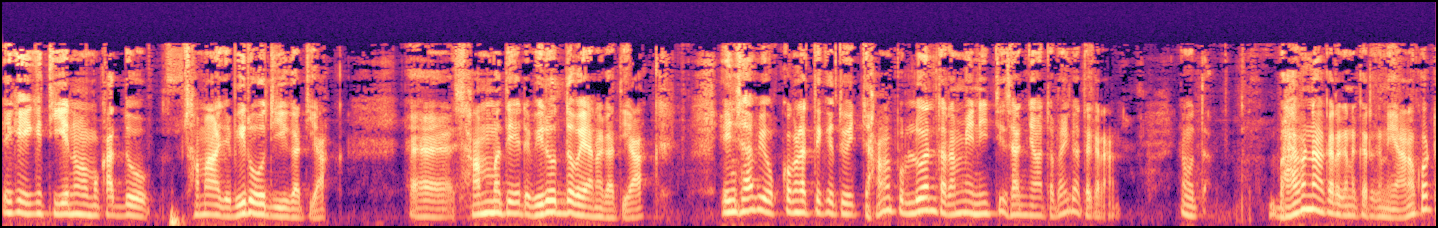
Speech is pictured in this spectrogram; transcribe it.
ඒක ඒකේ තියෙනවා මොකද්ද සමාජ විරෝධී ගතියක්. සම්මතයට විරුද්ධව යන ගතියක්. ඒ නිසා අපි ඔක්කොමලත් එක්ක එකතු වෙච්චාම පුළුවන් තරම් මේ නිත්‍ය සංඥා තමයි ගත කරන්නේ. නමුත් භාවනා කරගෙන කරගෙන යනකොට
